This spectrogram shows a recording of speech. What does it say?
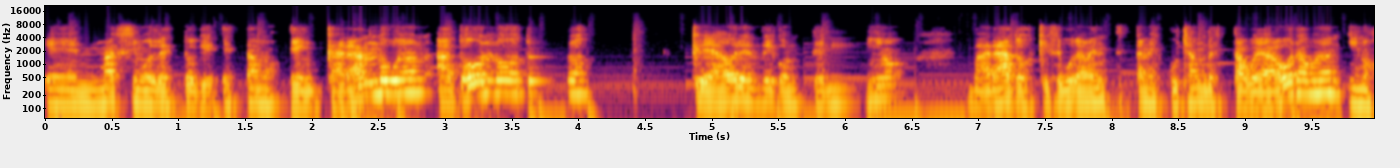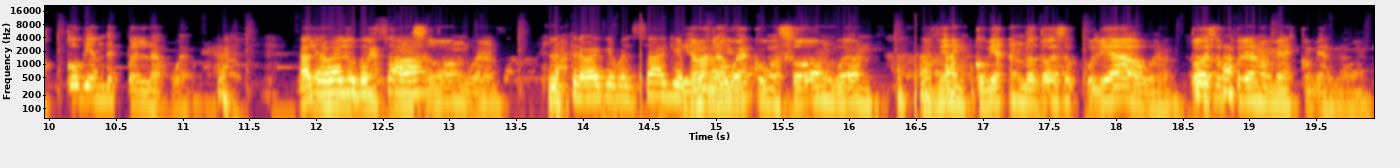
en Máximo del que Estamos encarando, weón, a todos los otros creadores de contenido baratos que seguramente están escuchando esta weá ahora, weón, y nos copian después las weas. La otra vez que pensaba. Son, la otra vez que pensaba que. las weas como son, weón. Nos vienen copiando todos esos culiados, weón. Todos esos culiados nos vienen copiando, weón.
